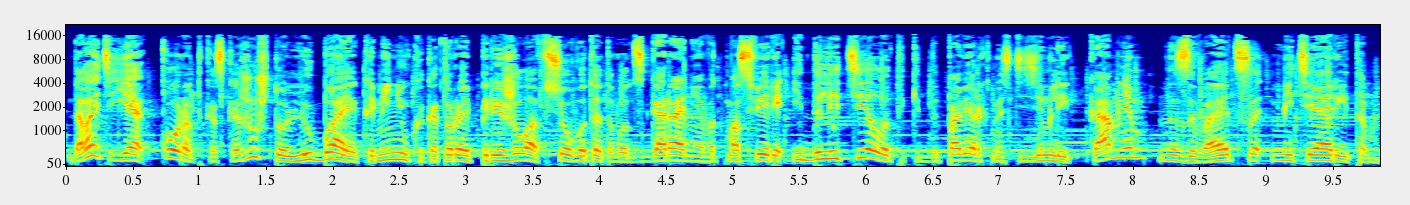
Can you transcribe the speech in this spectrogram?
Давайте я коротко скажу, что любая каменюка, которая пережила все вот это вот сгорание в атмосфере и долетела таки до поверхности Земли камнем, называется метеоритом.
